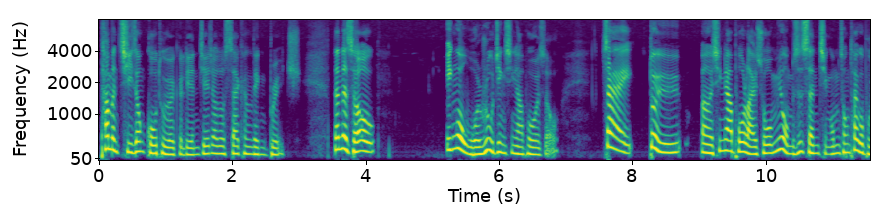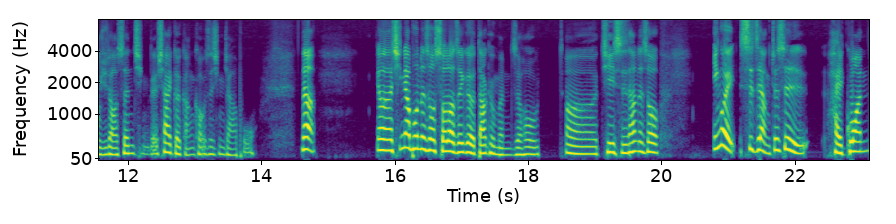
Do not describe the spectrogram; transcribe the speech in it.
他们其中国土有一个连接叫做 Second Link Bridge。那那时候，因为我入境新加坡的时候，在对于呃新加坡来说，因为我们是申请，我们从泰国普吉岛申请的下一个港口是新加坡，那。呃，新加坡那时候收到这个 document 之后，呃，其实他那时候因为是这样，就是海关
